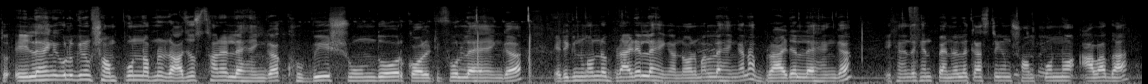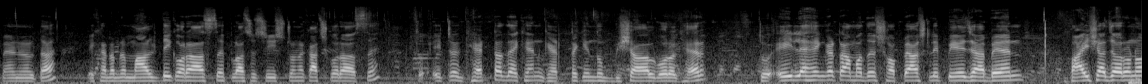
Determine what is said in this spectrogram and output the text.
তো এই লেহেঙ্গাগুলো কিন্তু সম্পূর্ণ আপনার রাজস্থানের লেহেঙ্গা, খুবই সুন্দর কোয়ালিটিফুল লেহেঙ্গা। এটা কিন্তু আপনার ব্রাইডাল লেহেঙ্গা নর্মাল লেহেঙ্গা না ব্রাইডাল লেহেঙ্গা। এখানে দেখেন প্যানেলের কাজটা কিন্তু সম্পূর্ণ আলাদা প্যানেলটা এখানে আপনার মাল্টি করা আছে প্লাস হচ্ছে স্টোনের কাজ করা আছে। তো এটার ঘেরটা দেখেন, ঘেরটা কিন্তু বিশাল বড় ঘের। তো এই লেহেঙ্গাটা আমাদের শপে আসলে পেয়ে যাবেন বাইশ হাজারও না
